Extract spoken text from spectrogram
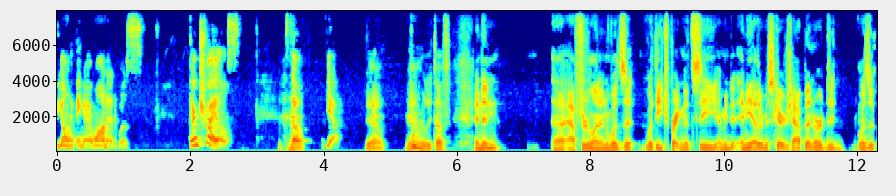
the only thing I wanted was their trials. Mm-hmm. So, yeah. Yeah yeah, really tough. And then uh, after Lennon, was it with each pregnancy? I mean, any other miscarriage happen, or did was it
